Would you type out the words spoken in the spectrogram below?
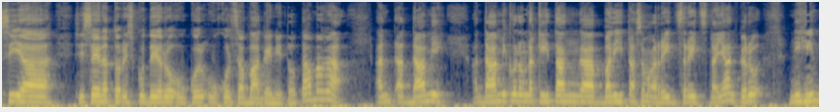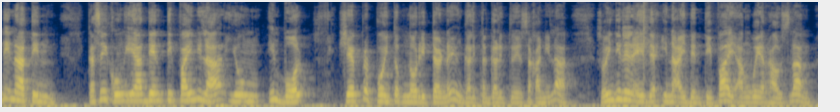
si ah, si Senator Escudero ukol, ukol sa bagay nito. Tama nga. Ang dami ang dami ko nang nakitang ah, balita sa mga raids rates na yan. Pero ni hindi natin kasi kung i-identify nila yung involved syempre point of no return na yun. Galit na galit na yun sa kanila. So hindi nila ide- ina-identify. Ang warehouse lang.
